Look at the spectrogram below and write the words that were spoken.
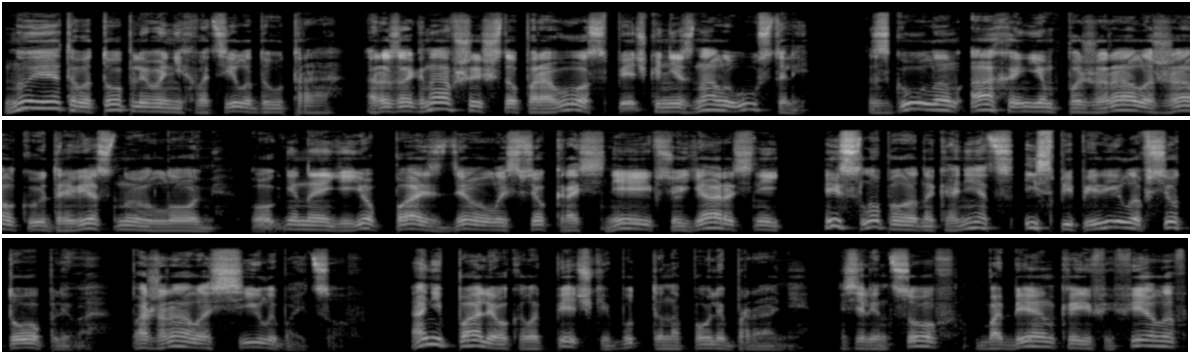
Но и этого топлива не хватило до утра. Разогнавшись, что паровоз, печка не знала устали, с гулом, аханьем пожирала жалкую древесную ломь. Огненная ее пасть сделалась все красней, все яростней и слопала, наконец, испепелила все топливо, пожрала силы бойцов. Они пали около печки, будто на поле брани. Зеленцов, Бабенко и Фифелов,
